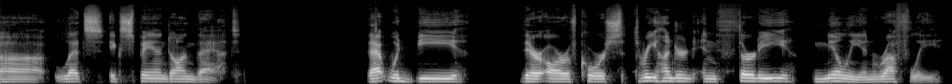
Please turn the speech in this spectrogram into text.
uh, let's expand on that. That would be there are, of course, 330 million roughly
